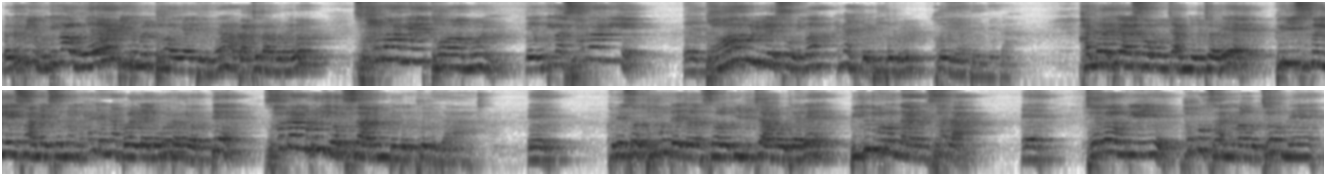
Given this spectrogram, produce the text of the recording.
여러분이 우리가 왜 믿음을 더해야 되냐? 마지막으로요. 사랑의 더함은 예, 우리가 사랑이 예, 더함을 위해서 우리가 하나님께 믿음을 더해야 됩니다. 갈라디아서 5장 6절에 그리스도 예수 안에서는 할례나 벌레도 허락이 없대 사랑으로 역사하는 믿음뿐이다. 예. 그래서 디모데전서 1장 5절에 믿음으로 나는 사랑. 예. 제가 우리 현목사님하고 처음에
